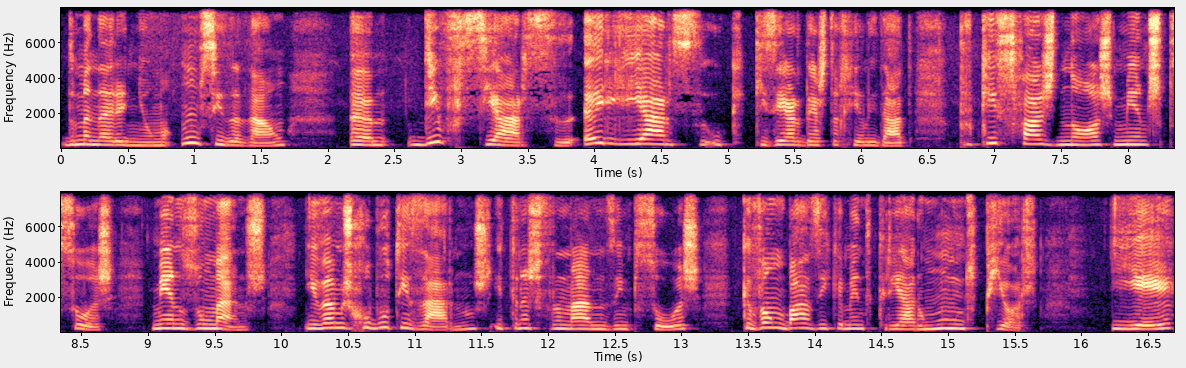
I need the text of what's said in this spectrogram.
de maneira nenhuma, um cidadão um, divorciar-se, aliar-se o que quiser desta realidade, porque isso faz de nós menos pessoas, menos humanos. E vamos robotizar-nos e transformar-nos em pessoas que vão basicamente criar um mundo pior e é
